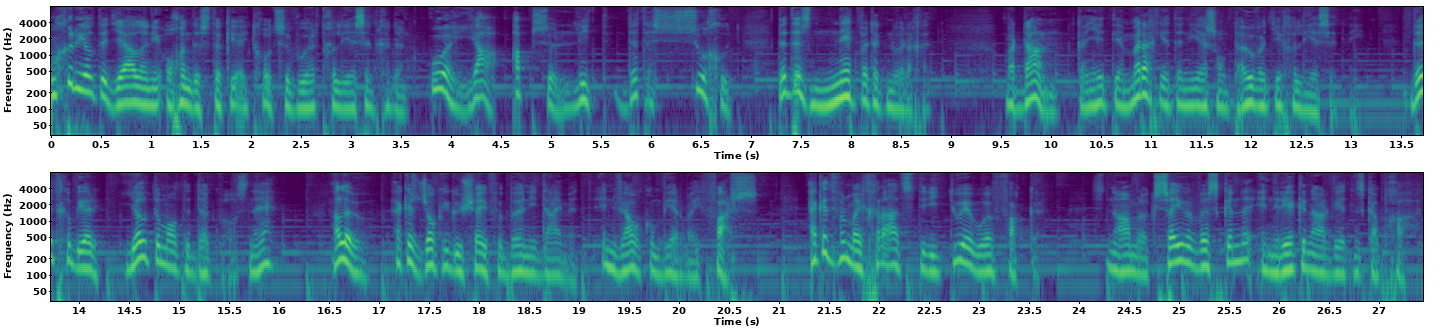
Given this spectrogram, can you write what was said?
Hoe gereeld het jy al in die oggende stukkie uit God se woord gelees en gedink: "O ja, absoluut. Dit is so goed. Dit is net wat ek nodig het." Maar dan kan jy te middagete nie eens onthou wat jy gelees het nie. Dit gebeur heeltemal te dikwels, né? Hallo, ek is Jockey Gouchee vir Bernie Diamond en welkom weer by Vars. Ek het vir my graadstudie twee hoofvakke, naamlik suiwer wiskunde en rekenaarwetenskap gehad.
